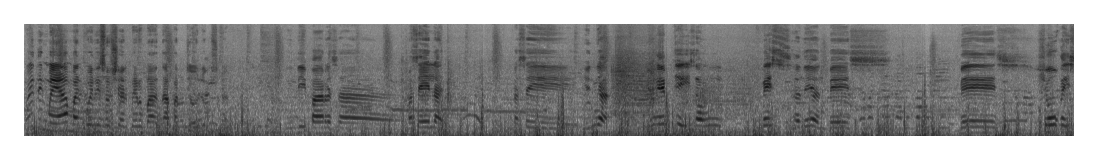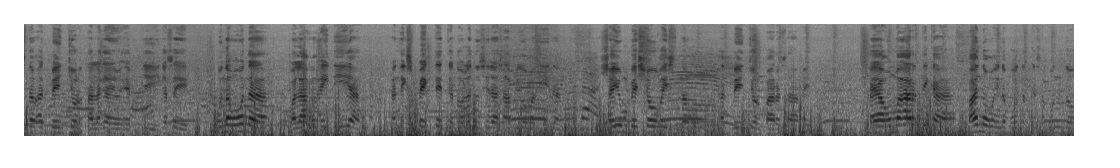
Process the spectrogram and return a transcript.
Pwedeng mayaman, pwede social, pero ba, dapat jologs ka. Hindi para sa maselan. Kasi, yun nga, yung FJ, isang best, ano yan, best, best showcase ng adventure talaga yung FJ. Kasi, unang-una, wala kang idea. Unexpected, katulad ng sinasabi ko kanina. Siya yung best showcase ng adventure para sa akin. Kaya kung maarte ka, paano kung inabutan ka sa bundok?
